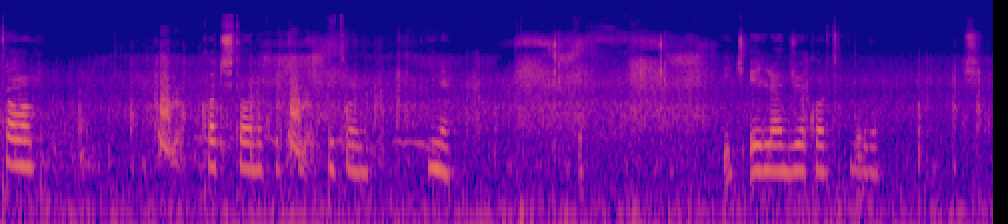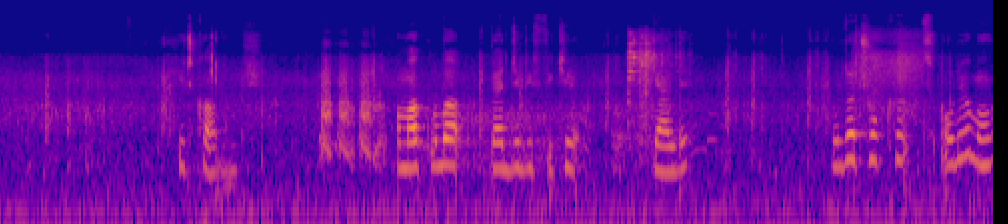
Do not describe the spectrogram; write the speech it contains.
Tamam. Kaç tane kurtul? Bir tane. Yine. Hiç eğlence yok artık burada. Hiç, hiç kalmamış. Ama aklıma bence bir fikir geldi. Burada çok kurt oluyor mu?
